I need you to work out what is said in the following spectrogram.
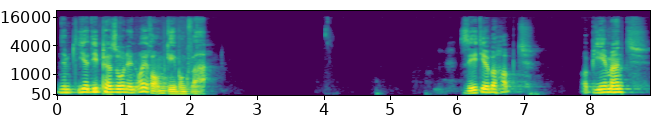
nimmt ihr die Person in eurer Umgebung wahr? Seht ihr überhaupt, ob jemand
